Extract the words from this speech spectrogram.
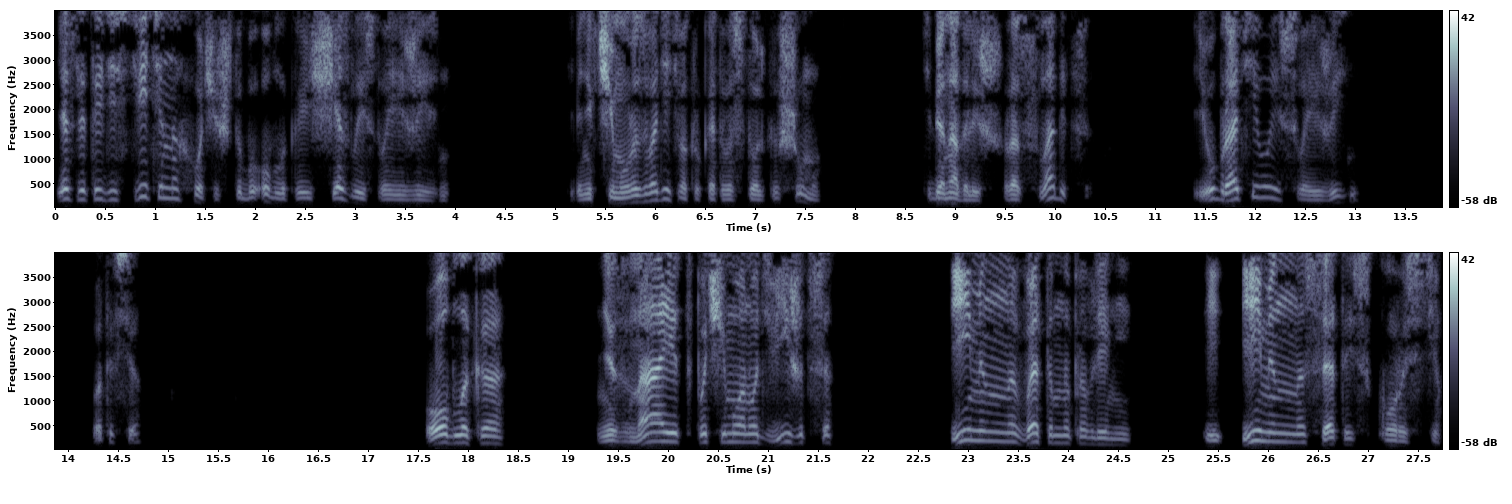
Если ты действительно хочешь, чтобы облако исчезло из твоей жизни, тебе ни к чему разводить вокруг этого столько шуму. Тебе надо лишь расслабиться и убрать его из своей жизни. Вот и все. Облако не знает, почему оно движется именно в этом направлении и именно с этой скоростью.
